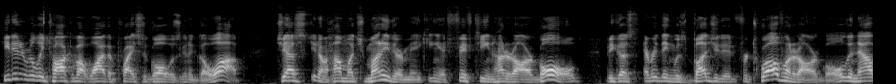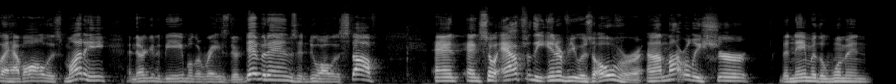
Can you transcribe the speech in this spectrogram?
He didn't really talk about why the price of gold was going to go up, just, you know, how much money they're making at $1500 gold because everything was budgeted for $1200 gold and now they have all this money and they're going to be able to raise their dividends and do all this stuff. And and so after the interview was over, and I'm not really sure the name of the woman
